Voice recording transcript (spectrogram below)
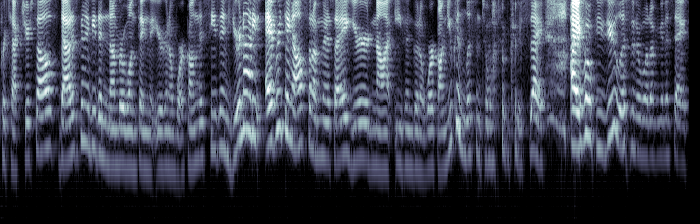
protect yourself, that is going to be the number one thing that you're going to work on this season. You're not e- everything else that I'm going to say, you're not even going to work on. You can listen to what I'm going to say. I hope you do listen to what I'm going to say.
